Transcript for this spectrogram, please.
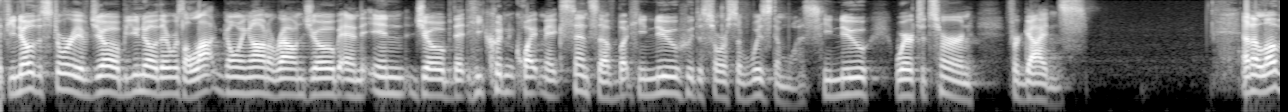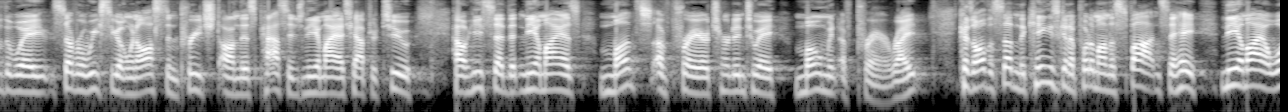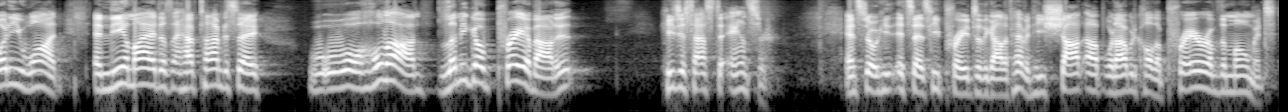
If you know the story of Job, you know there was a lot going on around Job and in Job that he couldn't quite make sense of, but he knew who the source of wisdom was. He knew where to turn for guidance. And I love the way several weeks ago when Austin preached on this passage, Nehemiah chapter 2, how he said that Nehemiah's months of prayer turned into a moment of prayer, right? Because all of a sudden the king is going to put him on the spot and say, Hey, Nehemiah, what do you want? And Nehemiah doesn't have time to say, Well, hold on, let me go pray about it. He just has to answer. And so he, it says he prayed to the God of heaven. He shot up what I would call the prayer of the moment.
